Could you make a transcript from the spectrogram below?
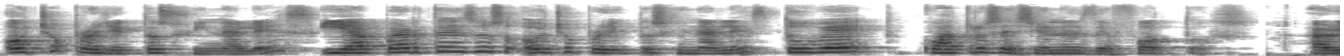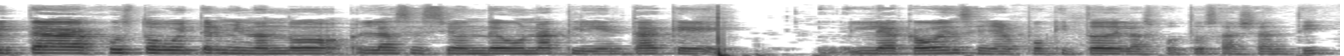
ocho proyectos finales y aparte de esos ocho proyectos finales tuve cuatro sesiones de fotos. Ahorita justo voy terminando la sesión de una clienta que le acabo de enseñar poquito de las fotos a Shanti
